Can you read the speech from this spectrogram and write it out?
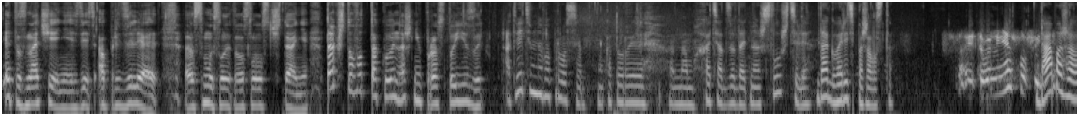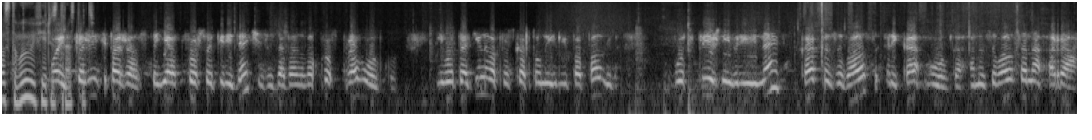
это значение здесь определяет э, смысл этого словосочетания. Так что вот такой наш непростой язык. Ответим на вопросы, которые нам хотят задать наши слушатели. Да, говорите, пожалуйста. Это вы меня слушаете? Да, пожалуйста, вы в эфире. Ой, скажите, пожалуйста, я в прошлой передаче задавала вопрос про Волгу. И вот один вопрос, как-то он или попал, вот в прежние времена, как называлась река Волга? А называлась она Ра.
